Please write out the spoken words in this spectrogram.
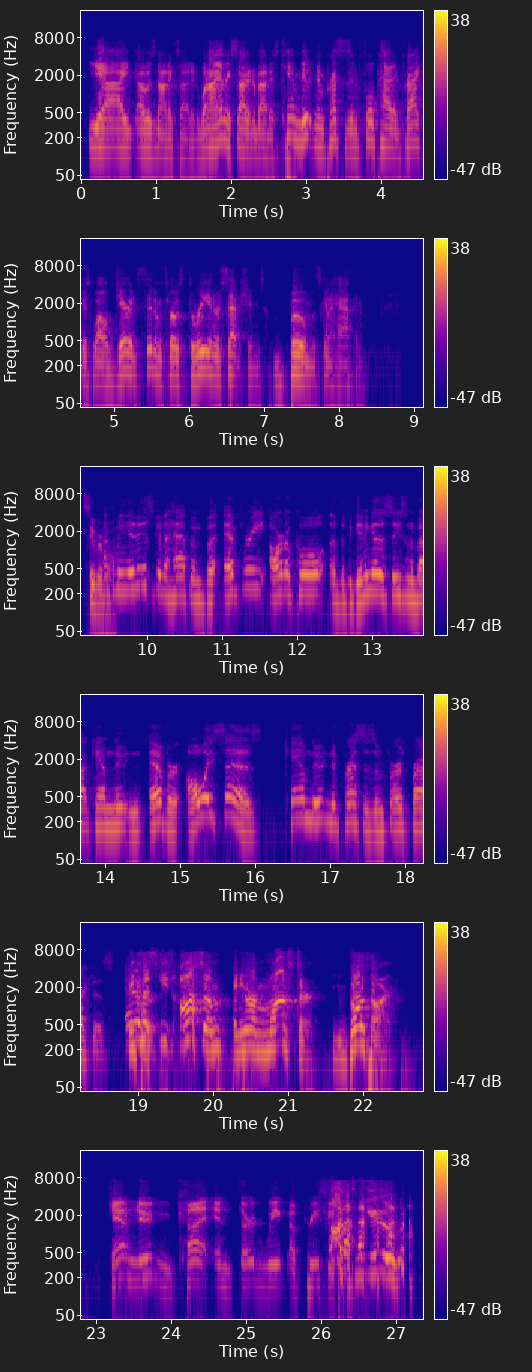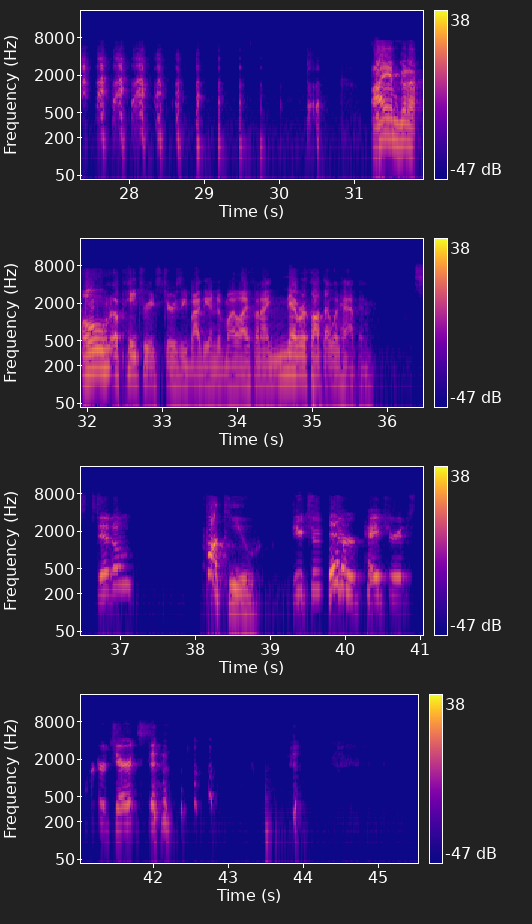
Yeah, I, I was not excited. What I am excited about is Cam Newton impresses in full padded practice while Jarrett Stidham throws three interceptions. Boom, it's going to happen. Super Bowl. I mean, it is going to happen, but every article at the beginning of the season about Cam Newton ever always says Cam Newton impresses in first practice. because he's awesome and you're a monster. You both are. Cam Newton cut in third week of preseason. Fuck you. I am going to own a Patriots jersey by the end of my life, and I never thought that would happen. Stidham, Fuck you. Future Stidham. Patriots starter Jarrett Stidham.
